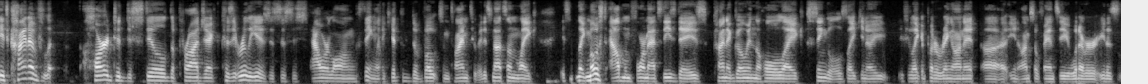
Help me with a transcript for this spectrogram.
it's kind of l- hard to distill the project because it really is it's just this hour long thing like you have to devote some time to it. It's not some like it's like most album formats these days kind of go in the whole like singles like you know you, if you like it put a ring on it uh you know i'm so fancy whatever it is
